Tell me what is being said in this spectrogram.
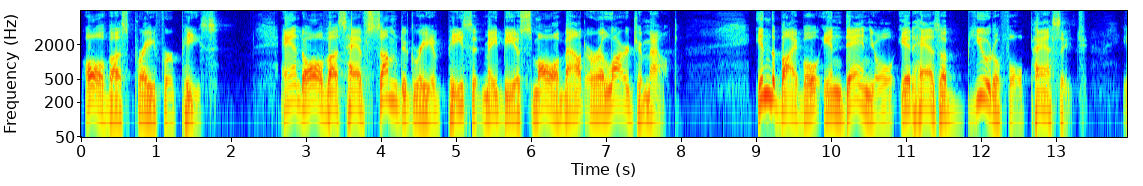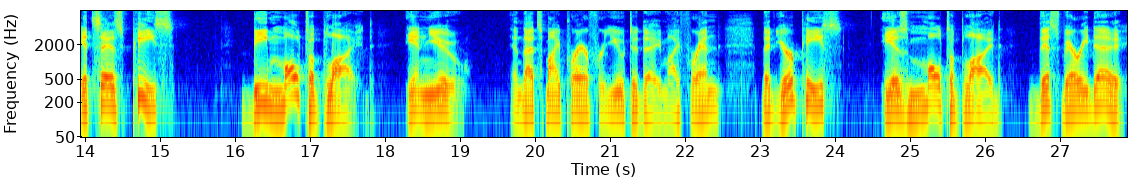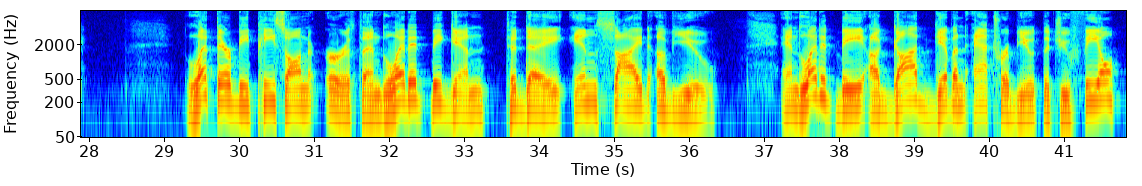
All of us pray for peace. And all of us have some degree of peace. It may be a small amount or a large amount. In the Bible, in Daniel, it has a beautiful passage. It says, Peace be multiplied in you. And that's my prayer for you today, my friend, that your peace is multiplied this very day. Let there be peace on earth and let it begin today inside of you. And let it be a God given attribute that you feel,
